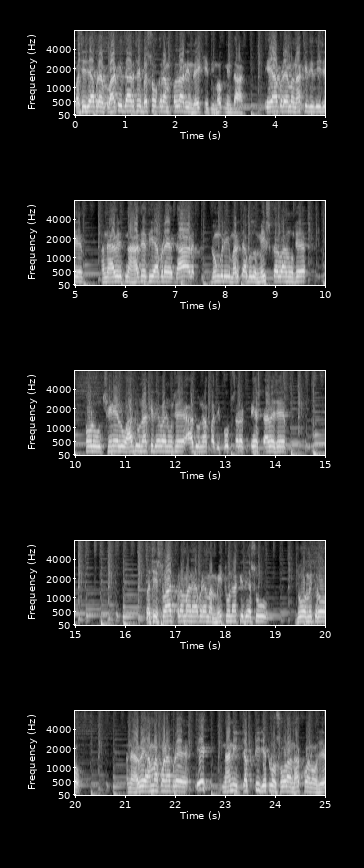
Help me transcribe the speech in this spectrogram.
પછી જે આપણે વાટીદાળ છે, બસો ગ્રામ પલાળીને રાખી હતી મગની દાળ. એ આપણે એમાં નાખી દીધી છે અને આવી રીતના હાથેથી આપણે દાળ, ડુંગળી, મરચાં બધું મિક્સ કરવાનું છે. થોડું છીણેલું આદું નાખી દેવાનું છે. આદું નાખવાથી ખૂબ સરસ ટેસ્ટ આવે છે. પછી સ્વાદ પ્રમાણે આપણે એમાં મીઠું નાખી દેશું. જુઓ મિત્રો અને હવે આમાં પણ આપણે એક નાની ચપટી જેટલો સોડા નાખવાનો છે.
